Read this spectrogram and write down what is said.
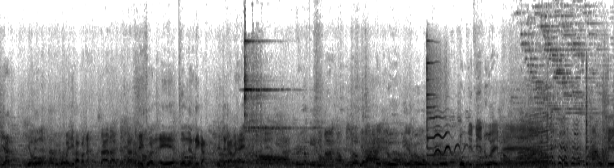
พี่ยัดเดี๋ยวผมไปที่พักก่อนนะ ได้ได้จัดการในส่วนเอส่วนเรื่องเด็กอะเดี๋ยวจัดการไปให้ อ๋อที่มาครับพี่โยมเป็นลูกเลี้ยงลูกลูกยินดีด้วยแหม อ่าโอเคเค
